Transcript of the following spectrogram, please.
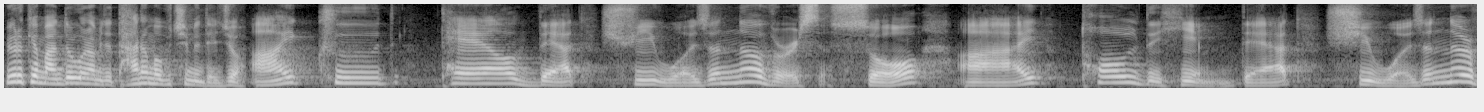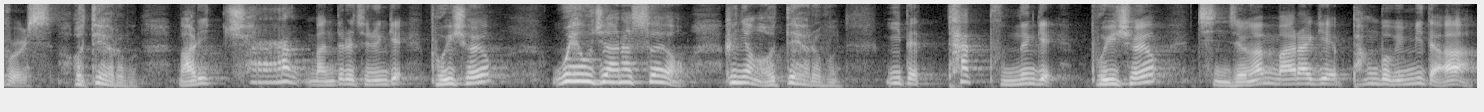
이렇게 만들고 나면 이제 단어만 붙이면 되죠. I could tell that she was nervous. So I told him that she was nervous. 어때요, 여러분? 말이 촤락 만들어지는 게 보이셔요? 외우지 않았어요. 그냥 어때요, 여러분? 입에 탁 붙는 게 보이셔요? 진정한 말하기의 방법입니다.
